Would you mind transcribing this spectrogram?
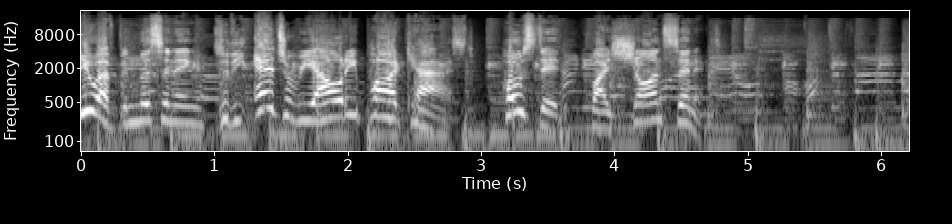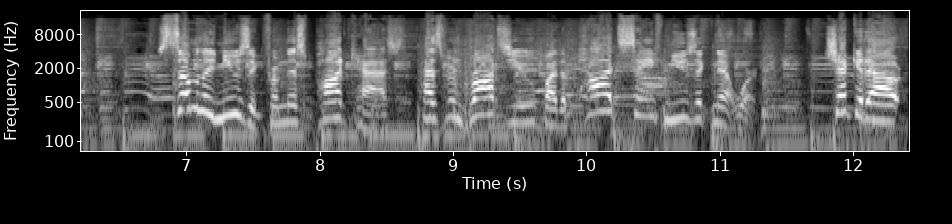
You have been listening to the Edge of Reality podcast, hosted by Sean Sinnott. Some of the music from this podcast has been brought to you by the PodSafe Music Network. Check it out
